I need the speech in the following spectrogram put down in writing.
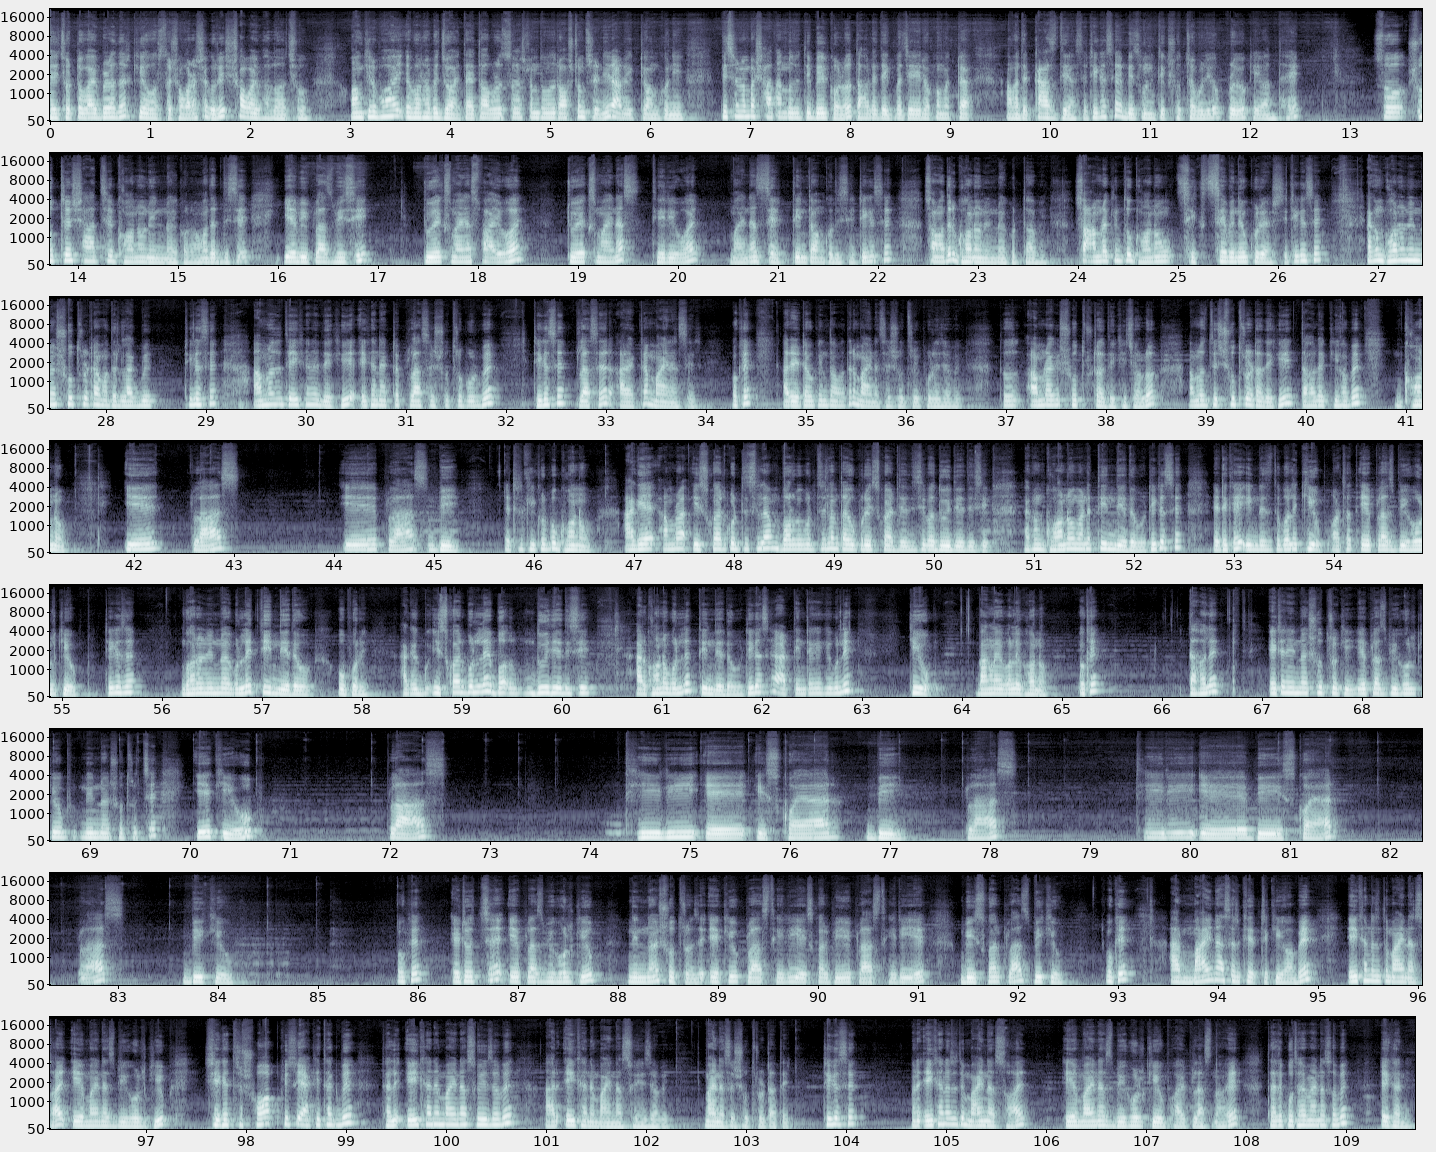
হে ছোট্ট ভাই ব্রাদার, কি অবস্থা সবার? আশা করি সবাই ভালো আছো। অঙ্কের ভয় এবার হবে জয়, তাই তো চলে আসলাম তোমাদের অষ্টম শ্রেণির আরও একটি অঙ্ক নিয়ে। পৃষ্ঠা নম্বর সাতান্ন যদি বের করো, তাহলে দেখবে যে এরকম একটা আমাদের কাজ দেওয়া আছে, ঠিক আছে? বীজগণিতিক সূত্রাবলী ও প্রয়োগ এই অধ্যায়ে। সো সূত্রের সাহায্যে ঘন নির্ণয় করো। আমাদের দিছে A B plus BC two X minus five Y two X minus three Y minus Z তিনটা অঙ্ক দিছে, ঠিক আছে? সো আমাদের ঘন নির্ণয় করতে হবে। সো আমরা কিন্তু ঘন সিক্স সেভেনেও করে আসছি, ঠিক আছে? এখন ঘন নির্ণয় সূত্রটা আমাদের লাগবে ঠিক আছে? আমরা যদি এখানে দেখি, এখানে একটা প্লাসের সূত্র পড়বে, ঠিক আছে? প্লাসের আর একটা মাইনাসের ওকে আর এটাও কিন্তু আমাদের মাইনাসের সূত্রই পড়ে যাবে। তো আমরা আগে সূত্রটা দেখি, চলো। আমরা যদি সূত্রটা দেখি, তাহলে কি হবে? ঘন। A plus A plus B এটার কী করব? ঘন। আগে আমরা স্কোয়ার করতেছিলাম, বর্গ করতেছিলাম, তাই উপরে স্কোয়ার দিয়ে দিছি বা দুই দিয়ে দিছি। এখন ঘন মানে তিন দিয়ে দেবো, ঠিক আছে? এটাকে ইংরেজিতে বলে কিউব অর্থাৎ A plus B whole cube ঠিক আছে? ঘন নির্ণয় বললে তিন দিয়ে দেবো উপরে। আগে স্কোয়ার বললে দুই দিয়ে দিছি, আর ঘন বললে তিন দিয়ে দেবো, ঠিক আছে? আর তিনটাকে কি বলি? কিউব বাংলায় বলে ঘন ওকে তাহলে এটা নির্ণয় সূত্র কি? A plus B whole cube নির্ণয় সূত্র হচ্ছে A cube plus three A square B plus three A B square plus B cube okay এটা হচ্ছে A plus B whole cube নির্ণয় সূত্র যে A cube plus three A square B plus three A B square plus B cube okay আর মাইনাসের ক্ষেত্রে কি হবে? এইখানে যদি মাইনাস হয় A minus B whole cube সেক্ষেত্রে সব কিছু একই থাকবে, তাহলে এইখানে মাইনাস হয়ে যাবে আর এইখানে মাইনাস হয়ে যাবে মাইনাসের সূত্রটাতে, ঠিক আছে? মানে এইখানে যদি মাইনাস হয় A minus B whole cube হয় প্লাস না হয়ে, তাহলে কোথায় মাইনাস হবে? এখানে।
